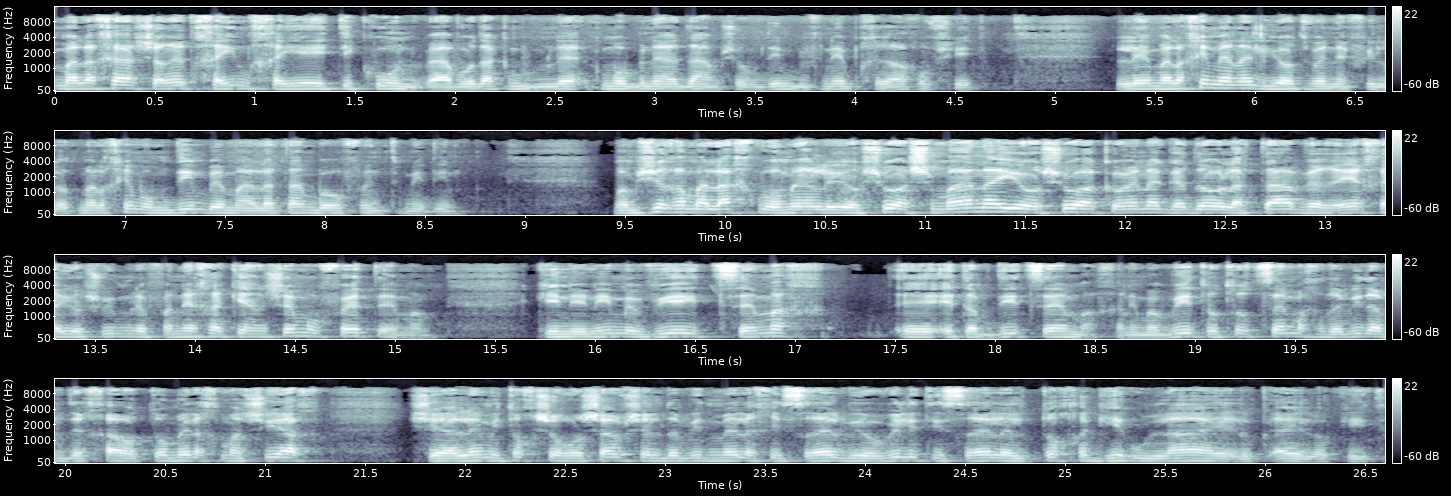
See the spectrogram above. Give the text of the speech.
מלאכי השרת חיים חיי תיקון ועבודה כמו בני, כמו בני אדם שעומדים בפני בחירה חופשית. למלאכים אין עליות ונפילות, מלאכים עומדים במעלתם באופן תמידי. ממשיך המלאך ואומר ליהושע, שמע נא יהושע הכהן הגדול, אתה ורעיך יושבים לפניך, כי אנשי מופת הם. כי הנני מביא צמח, אה, את עבדי צמח. אני מביא את אותו צמח דוד עבדך, אותו מלך משיח, שיעלה מתוך שורשיו של דוד מלך ישראל, ויוביל את ישראל אל תוך הגאולה האלוקית.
